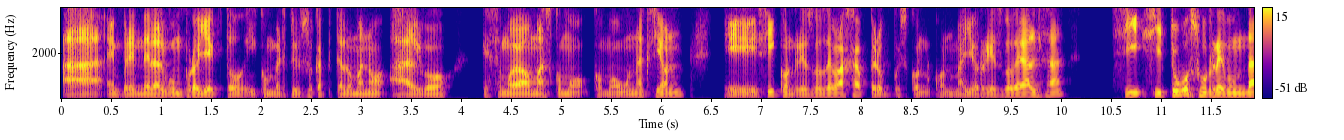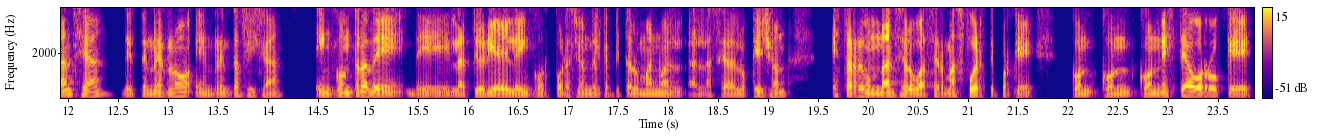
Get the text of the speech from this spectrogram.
a emprender algún proyecto y convertir su capital humano a algo que se mueva más como, como una acción, eh, sí, con riesgos de baja, pero pues con, con mayor riesgo de alza. Si, si tuvo su redundancia de tenerlo en renta fija, en contra de, la teoría de la incorporación del capital humano al, al asset allocation, esta redundancia lo va a hacer más fuerte, porque con, este ahorro que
